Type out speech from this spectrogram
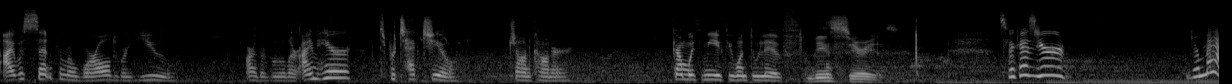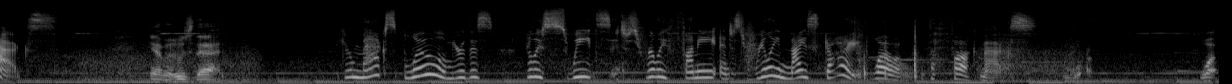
I was sent from a world where you are the ruler. I'm here to protect you, John Connor. Come with me if you want to live. I'm being serious. It's because you're. You're Max. Yeah, but who's that? You're Max Bloom. You're this really sweet, just really funny, and just really nice guy. Whoa, what the fuck, Max? What? What?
